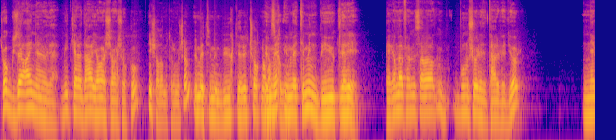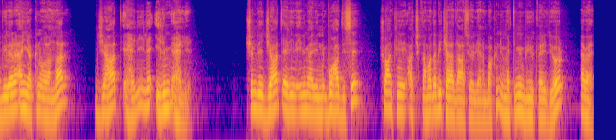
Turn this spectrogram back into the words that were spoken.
Çok güzel aynen öyle. Bir kere daha yavaş yavaş oku. İnşallah muhterem hocam. Ümmetimin büyükleri çok namaz Ümme, kılmak. Ümmetimin büyükleri. Peygamber Efendimiz sallallahu aleyhi ve sellem bunu şöyle tarif ediyor. Nebilere en yakın olanlar cihat ehli ile ilim ehli. Şimdi cihat ehli ile ilim ehlinin bu hadisi şu anki açıklamada bir kere daha söyleyelim. Bakın ümmetimin büyükleri diyor. Evet.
